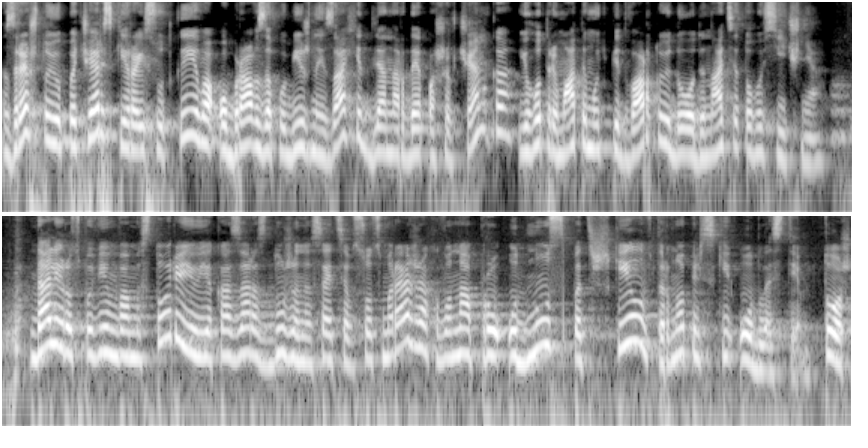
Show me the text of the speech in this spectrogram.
Зрештою, Печерський райсуд Києва обрав запобіжний захід для нардепа Шевченка. Його триматимуть під вартою до 11 січня. Далі розповім вам історію, яка зараз дуже несеться в соцмережах. Вона про одну з спецшкіл в Тернопільській області. Тож,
